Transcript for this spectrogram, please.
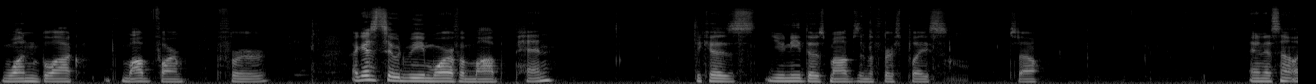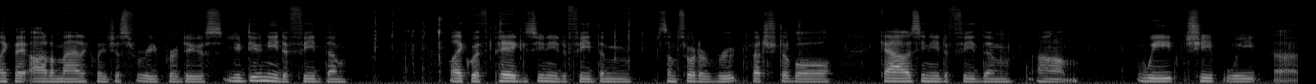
one block mob farm for I guess it would be more of a mob pen because you need those mobs in the first place. So and it's not like they automatically just reproduce. You do need to feed them. Like with pigs, you need to feed them some sort of root vegetable. Cows, you need to feed them um, wheat, sheep, wheat, uh,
